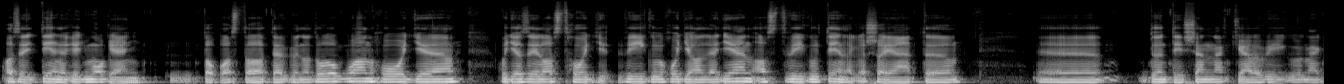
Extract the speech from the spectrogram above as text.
az egy tényleg egy magány tapasztalat ebben a dologban, hogy hogy azért azt, hogy végül hogyan legyen, azt végül tényleg a saját döntésennek kell végül meg,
